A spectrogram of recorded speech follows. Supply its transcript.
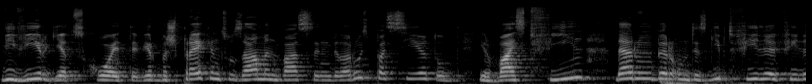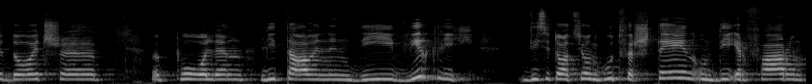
wie wir jetzt heute. Wir besprechen zusammen, was in Belarus passiert und ihr weißt viel darüber und es gibt viele, viele Deutsche, äh, Polen, Litauenen, die wirklich die Situation gut verstehen und die Erfahrung,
